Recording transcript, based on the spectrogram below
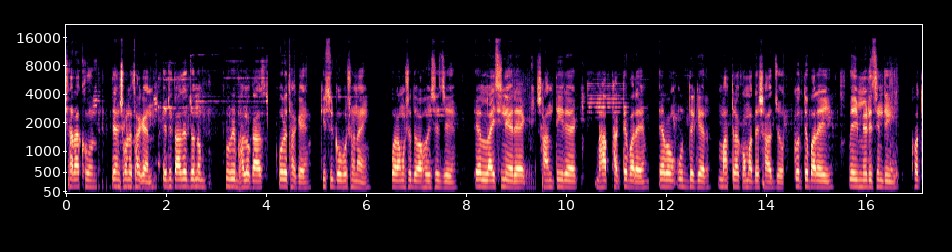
সারাক্ষণ টেনশনে থাকেন। এটি তাদের জন্য খুবই ভালো কাজ করে থাকে। কিছু গবেষণায় পরামর্শ দেওয়া হয়েছে যে লাইসিনের এক শান্তির এক ভাব থাকতে পারে এবং উদ্বেগের মাত্রা কমাতে সাহায্য করতে পারে এই মেডিসিনটি ক্ষত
